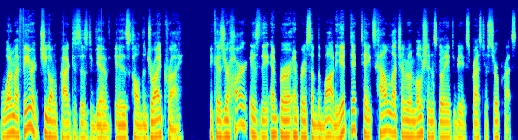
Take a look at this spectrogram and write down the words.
one of my favorite Qigong practices to give is called the Dreid cry because your heart is the emperor, empress of the body. It dictates how much of an emotion is going to be expressed or suppressed.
